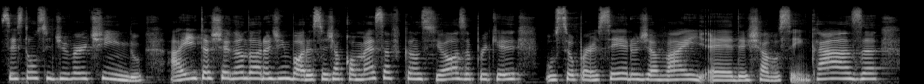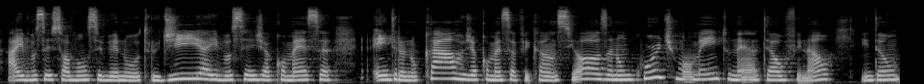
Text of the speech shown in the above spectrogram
vocês estão se divertindo. Aí tá chegando a hora de ir embora. Você já começa a ficar ansiosa porque o seu parceiro já vai é, deixar você em casa. Aí vocês só vão se ver no outro dia. Aí você já começa, entra no carro, já começa a ficar ansiosa, não curte o momento, né? Até o final. Então,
